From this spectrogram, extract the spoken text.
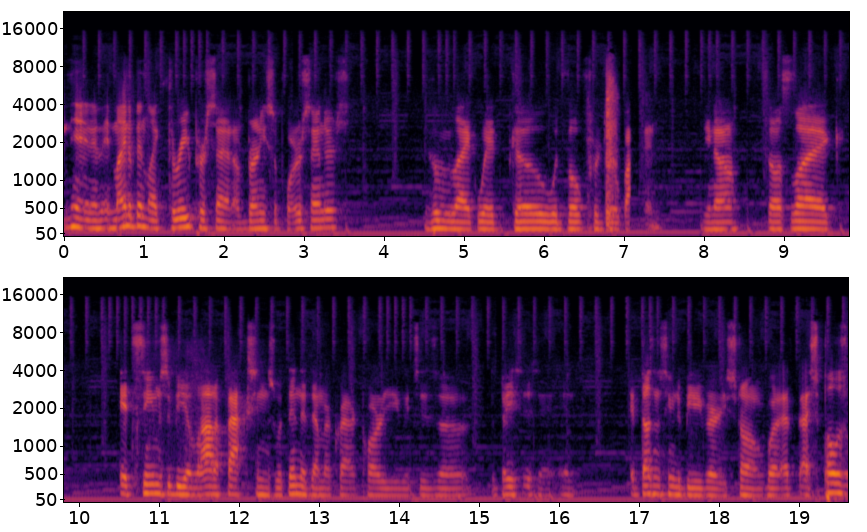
Man, it, might have been like three percent of Bernie supporters, Sanders, who like would go would vote for Joe Biden. You know, so it's like it seems to be a lot of factions within the Democratic Party, which is uh, the basis, and, it doesn't seem to be very strong. But I, I suppose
